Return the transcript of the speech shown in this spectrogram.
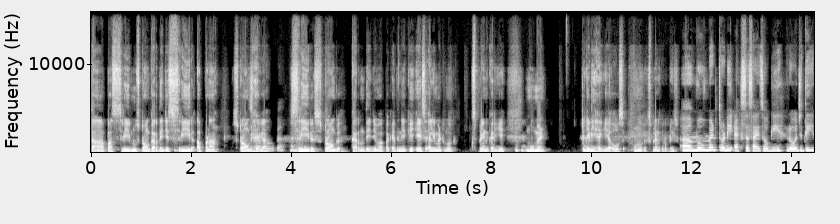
ਤਾਂ ਆਪਾਂ ਸਰੀਰ ਨੂੰ ਸਟਰੋਂਗ ਕਰਦੇ ਜੇ ਸਰੀਰ ਆਪਣਾ ਸਟਰੋਂਗ ਹੈਗਾ। ਸਰੀਰ ਸਟਰੋਂਗ ਕਰਨ ਦੇ ਜਿਵੇਂ ਆਪਾਂ ਕਹਿੰਦੇ ਨੇ ਕਿ ਇਸ ਐਲੀਮੈਂਟ ਨੂੰ ਐਕਸਪਲੇਨ ਕਰੀਏ ਮੂਵਮੈਂਟ ਜਿਹੜੀ ਹੈਗੀ ਆ ਉਸ ਉਹਨੂੰ ਐਕਸਪਲੇਨ ਕਰੋ ਪਲੀਜ਼ ਮੂਵਮੈਂਟ ਤੁਹਾਡੀ ਐਕਸਰਸਾਈਜ਼ ਹੋਗੀ ਰੋਜ਼ ਦੀ।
